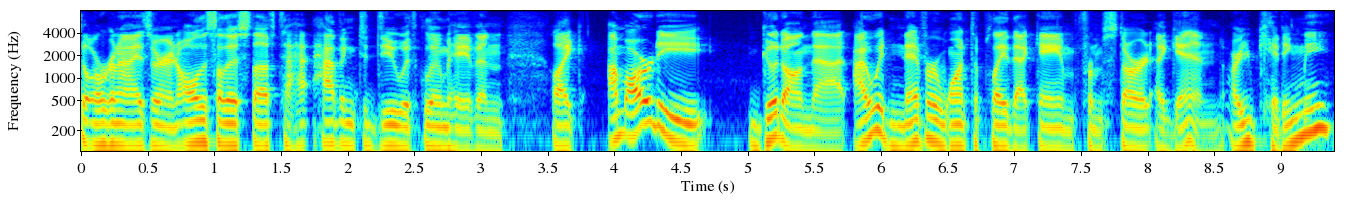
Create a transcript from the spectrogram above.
the organizer and all this other stuff to ha- having to do with Gloomhaven. Like, I'm already good on that. I would never want to play that game from start again. Are you kidding me?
